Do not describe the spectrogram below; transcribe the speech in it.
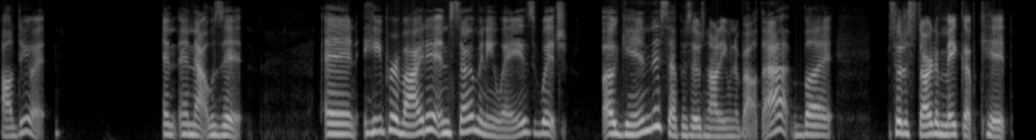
I'll do it. And and that was it. And he provided in so many ways, which again, this episode's not even about that, but so to start a makeup kit,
